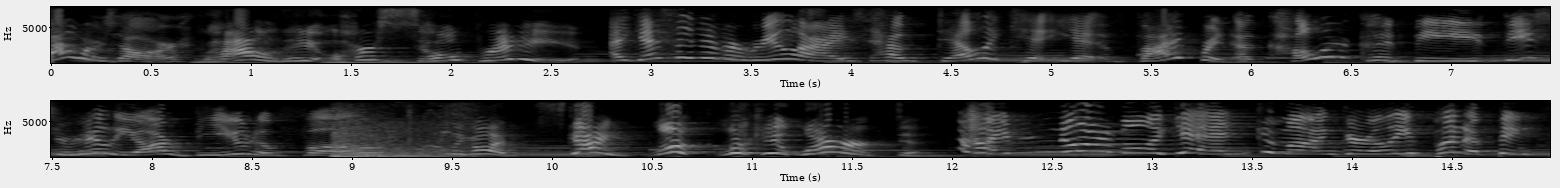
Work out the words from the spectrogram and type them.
flowers are. Wow, they are so pretty. I guess I never realized how delicate yet vibrant a color could be. These really are beautiful. Oh my god, Sky, look, look, it worked. I'm normal again. Come on, girly, put a pink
